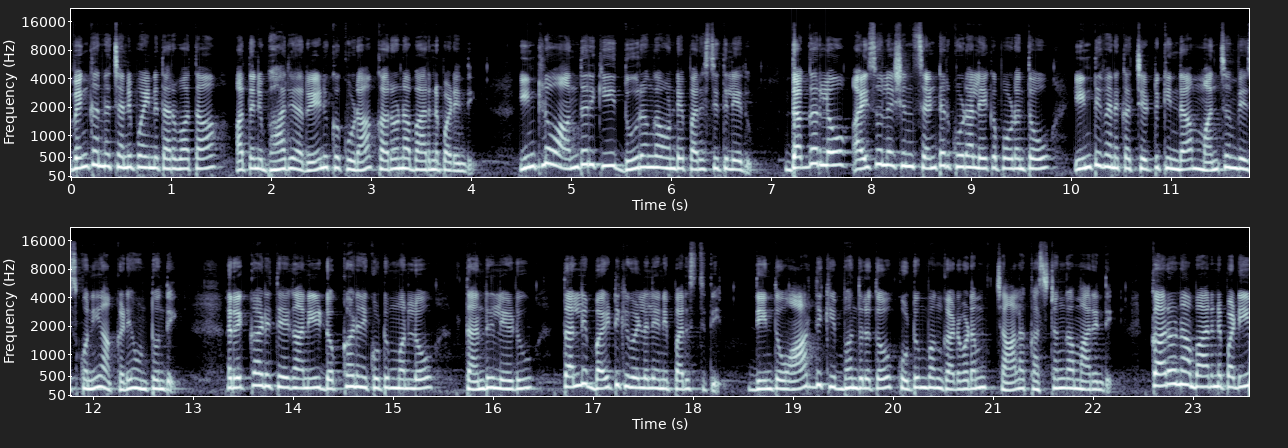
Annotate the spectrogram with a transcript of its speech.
వెంకన్న చనిపోయిన తర్వాత అతని భార్య రేణుక కూడా కరోనా బారిన పడింది. ఇంట్లో అందరికీ దూరంగా ఉండే పరిస్థితి లేదు. దగ్గరలో ఐసోలేషన్ సెంటర్ కూడా లేకపోవడంతో ఇంటి వెనక చెట్టు కింద మంచం వేసుకుని అక్కడే ఉంటుంది. రెక్కాడితే గాని డొక్కాడని కుటుంబంలో తండ్రి లేడు తల్లి బయటికి వెళ్ళలేని పరిస్థితి. దీంతో ఆర్థిక ఇబ్బందులతో కుటుంబం గడవడం చాలా కష్టంగా మారింది. కరోనా బారిన పడి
